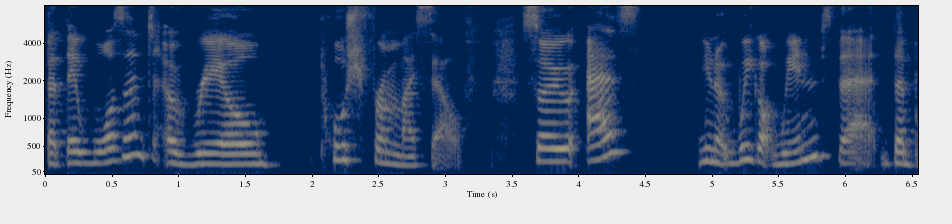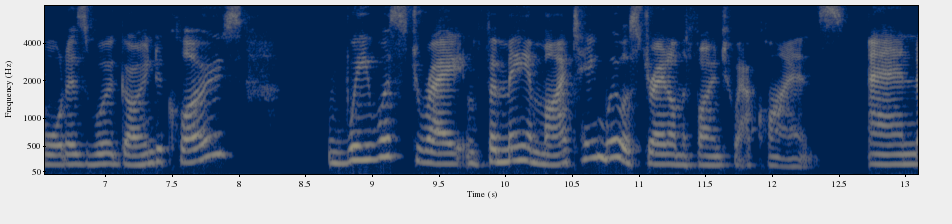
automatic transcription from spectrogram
but there wasn't a real push from myself. So as you know, we got wind that the borders were going to close. We were straight for me and my team, we were straight on the phone to our clients. And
